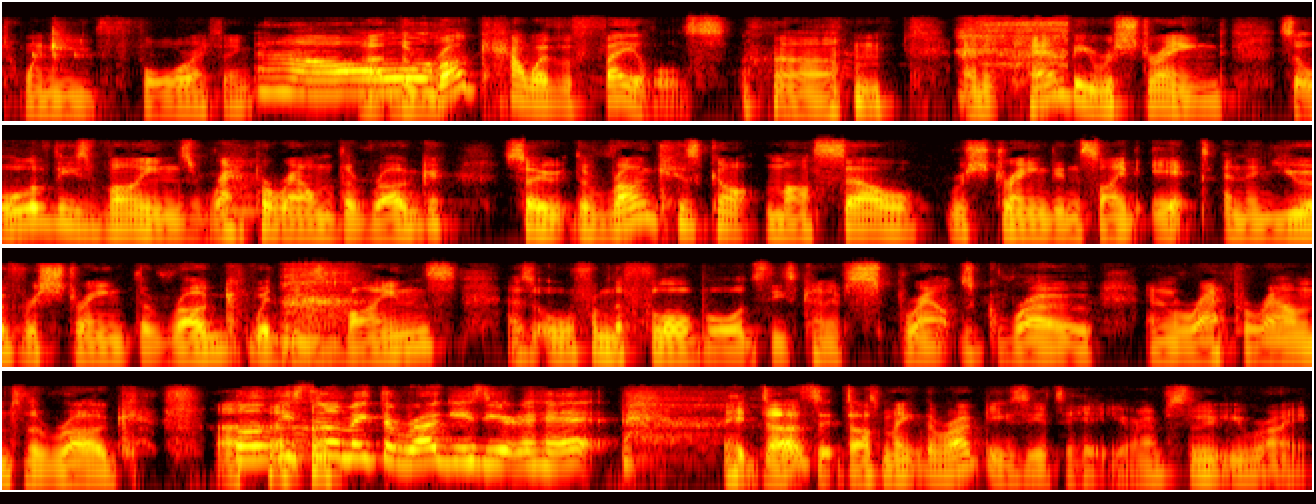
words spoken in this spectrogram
24, I think. Oh, Uh, the rug, however, fails, um, and it can be restrained. So all of these vines wrap around the rug. So the rug has got Marcel restrained inside it, and then you have restrained the rug with these vines. As all from the floorboards, these kind of sprouts grow and wrap around the rug. well, at least it'll make the rug easier to hit. It does. It does make the rug easier to hit. You're absolutely right.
